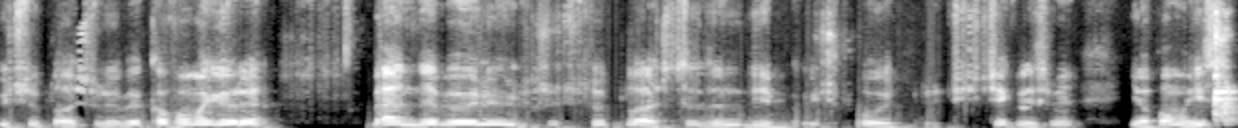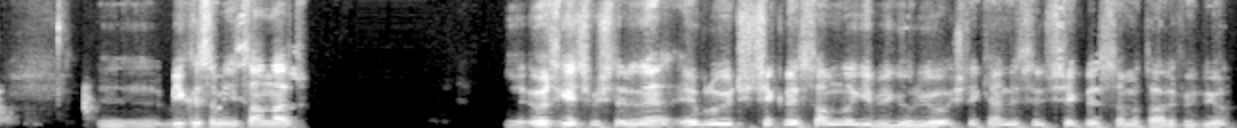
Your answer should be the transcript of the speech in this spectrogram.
üsluplaştırıyor. Ve kafama göre ben de böyle üsluplaştırdım deyip üç boyutlu çiçek resmi yapamayız. Ee, bir kısım insanlar e, özgeçmişlerine Ebru'yu çiçek ressamlığı gibi görüyor. İşte kendisini çiçek ressamı tarif ediyor.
